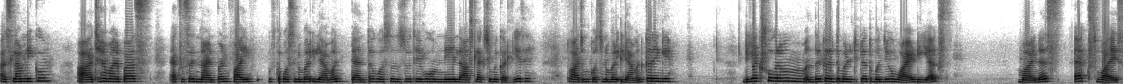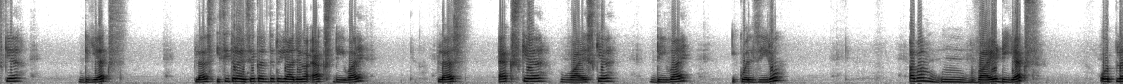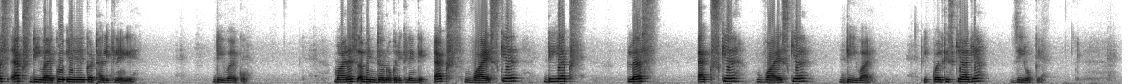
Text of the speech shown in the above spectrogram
अस्सलाम वालेकुम। आज है हमारे पास एक्सरसाइज 9.5 उसका क्वेश्चन नंबर 11 टेंथ का क्वेश्चन जो थे वो हमने लास्ट लेक्चर में कर लिए थे। तो आज हम क्वेश्चन नंबर 11 करेंगे। डी एक्स को अगर हम अंदर कर दें मल्टीप्लाई तो बन जाएगा y d x minus x y square d x plus इसी तरह इसे कर दे तो यह आ जाएगा x d y plus x square y square d y equal zero अब हम वाई डी एक्स और प्लस एक्स डी वाई को इकट्ठा लिख लेंगे। डी वाई को। माइनस अब इन दोनों को लिख लेंगे। X y square d x plus x square y square d y equal किसके आ गया? ज़ीरो के।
